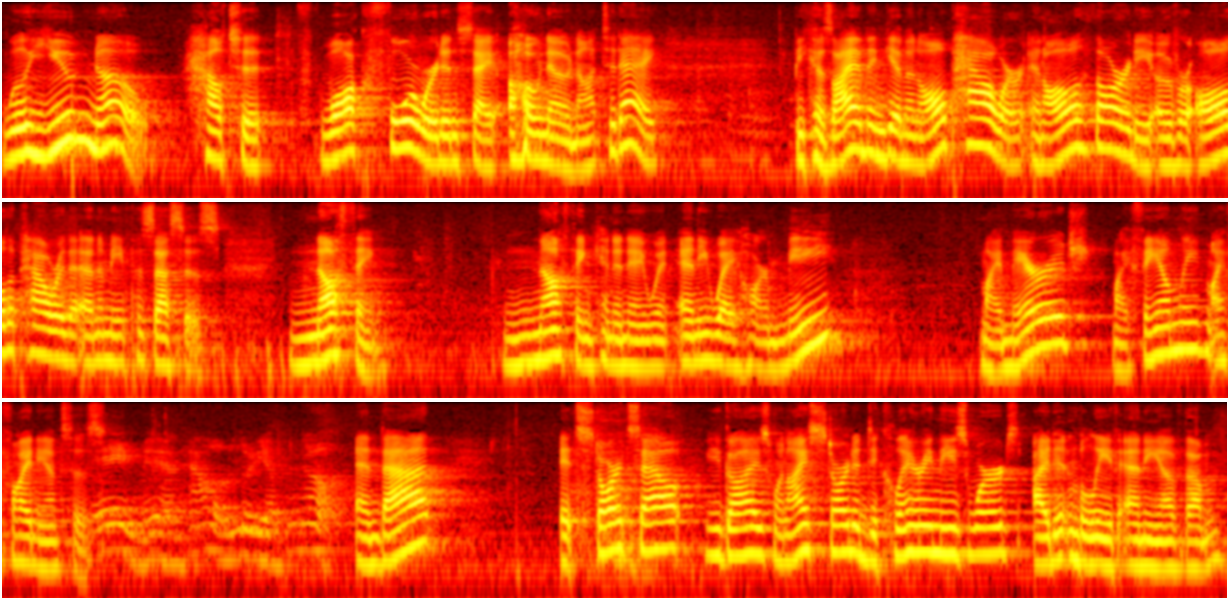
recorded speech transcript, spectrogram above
Will you know how to walk forward and say, oh no, not today? Because I have been given all power and all authority over all the power the enemy possesses. Nothing, nothing can in any way, any way harm me, my marriage, my family, my finances. Amen, hallelujah, no. And that, it starts out, you guys, when I started declaring these words, I didn't believe any of them.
